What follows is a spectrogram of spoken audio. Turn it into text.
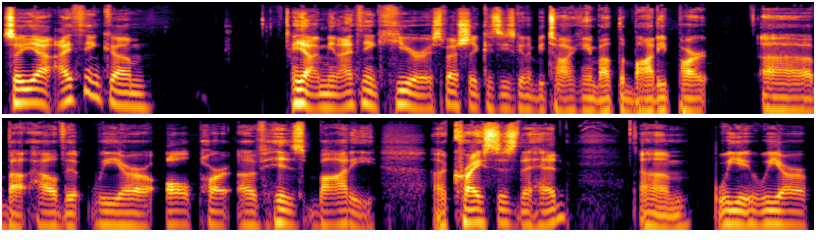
so yeah, I think um, yeah, I mean, I think here, especially because he's going to be talking about the body part. Uh, about how that we are all part of his body. Uh, Christ is the head. Um, we we are.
